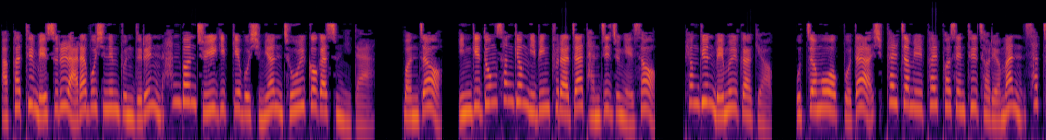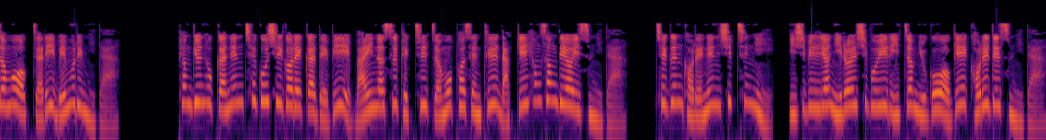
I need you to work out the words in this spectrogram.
아파트 매수를 알아보시는 분들은 한번 주의 깊게 보시면 좋을 것 같습니다. 먼저 인계동 선경 리빙 프라자 단지 중에서 평균 매물 가격 5.5억보다 18.18% 저렴한 4.5억짜리 매물입니다. 평균 호가는 최고 실거래가 대비 마이너스 107.5% 낮게 형성되어 있습니다. 최근 거래는 10층이 21년 1월 15일 2.65억에 거래됐습니다.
